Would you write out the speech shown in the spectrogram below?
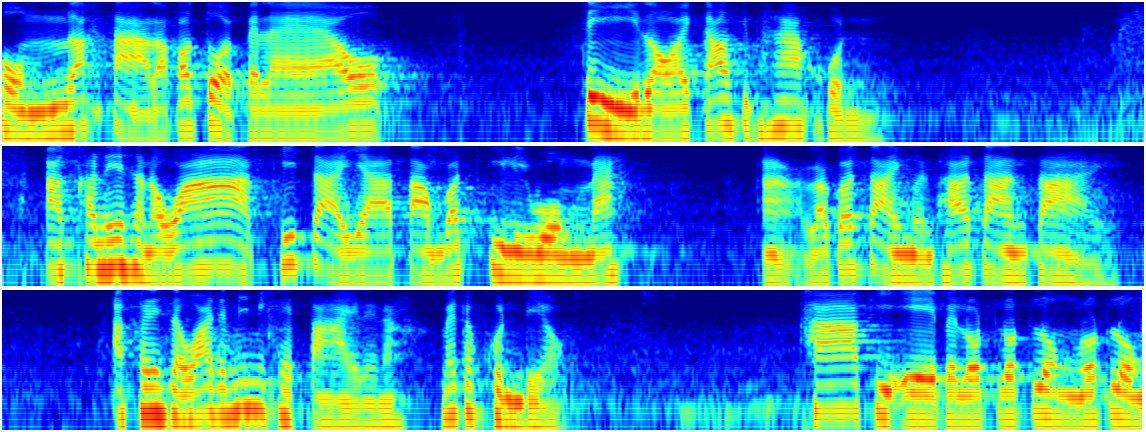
ผมรักษาแล้วก็ตรวจไปแล้ว 495 คน อัคคณิสันวาสที่จ่ายยาตามวัดคีรีวงนะ อ่า แล้วก็จ่ายเหมือนพระอาจารย์จ่าย อัคคณิสันวาสจะไม่มีใครตายเลยนะ แม้แต่คนเดียว ค่า PA ไปลดลดลง ลดลง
